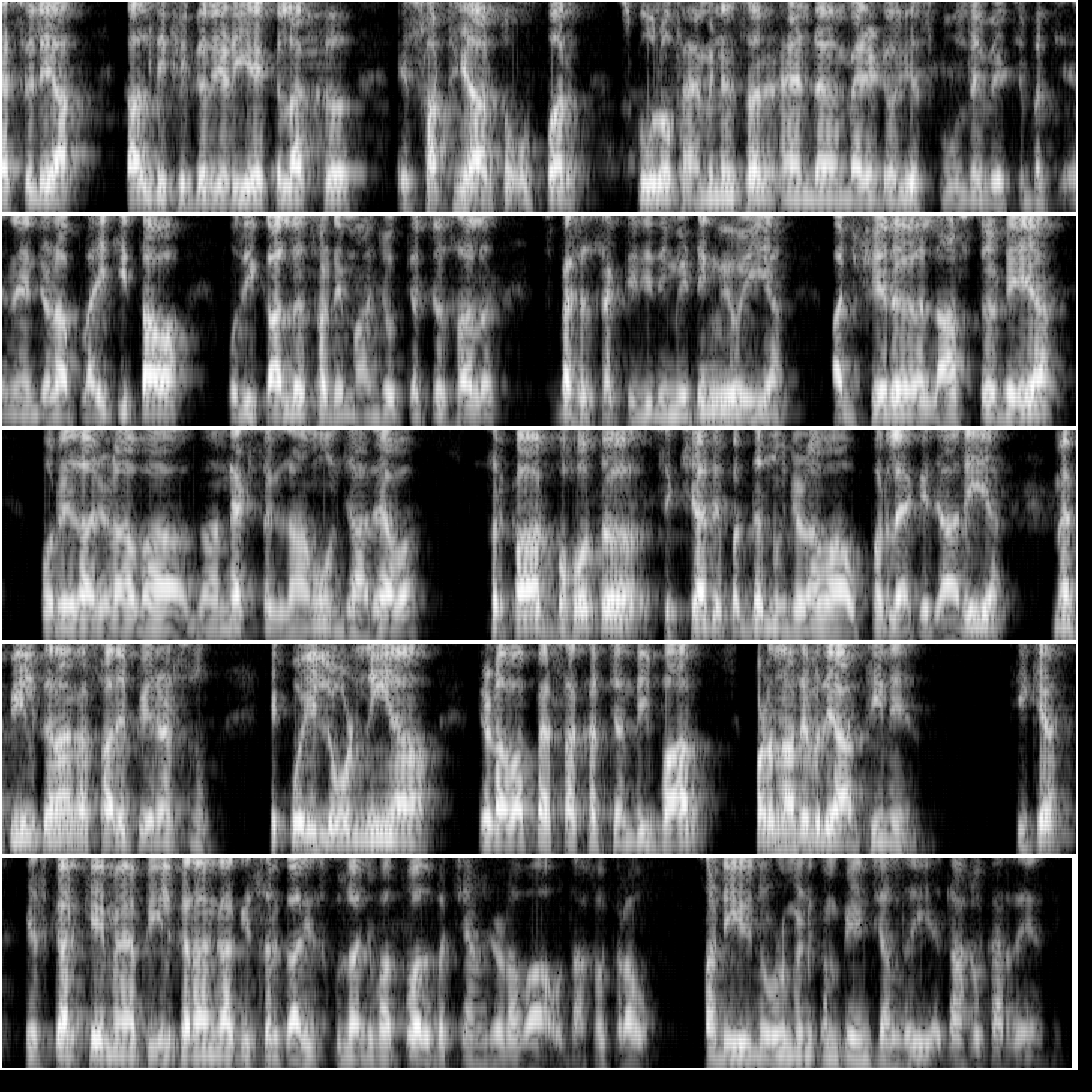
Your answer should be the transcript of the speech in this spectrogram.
ਇਸ ਵੇਲੇ ਕੱਲ ਦੀ ਫਿਗਰ ਜਿਹੜੀ ਹੈ 1 ਲੱਖ 60000 ਤੋਂ ਉੱਪਰ school of eminence and meritorious school ਦੇ ਵਿੱਚ ਬੱਚੇ ਨੇ ਜਿਹੜਾ ਅਪਲਾਈ ਕੀਤਾ ਵਾ, ਉਹਦੀ ਕੱਲ ਸਾਡੇ ਮਾਨਯੋਗ ਚਰਚਾ ਸਾਲ ਸਪੈਸ਼ਲ ਸੈਕਟਰੀ ਜੀ ਦੀ ਮੀਟਿੰਗ ਵੀ ਹੋਈ ਆ, ਅੱਜ ਫਿਰ ਲਾਸਟ ਡੇ ਆ, ਔਰ ਇਹਦਾ ਜਿਹੜਾ ਵਾ ਨੈਕਸਟ ਐਗਜ਼ਾਮ ਹੋਣ ਜਾ ਰਿਹਾ ਵਾ। ਸਰਕਾਰ ਬਹੁਤ ਸਿੱਖਿਆ ਦੇ ਪੱਧਰ ਨੂੰ ਜਿਹੜਾ ਵਾ, ਉੱਪਰ ਲੈ ਕੇ ਜਾ ਰਹੀ ਆ। ਮੈਂ ਅਪੀਲ ਕਰਾਂਗਾ ਸਾਰੇ ਪੇਰੈਂਟਸ ਨੂੰ ਕਿ ਕੋਈ ਲੋੜ ਨਹੀਂ ਆ ਜਿਹੜਾ ਵਾ ਪੈਸਾ ਖਰਚਣ ਦੀ ਬਾਹਰ, ਪੜ੍ਹਨਾ ਤੇ ਵਿਦਿਆਰਥੀ ਨੇ। ਠੀਕ ਹੈ ਇਸ ਕਰਕੇ ਮੈਂ ਅਪੀਲ ਕਰਾਂਗਾ ਕਿ ਸਰਕਾਰੀ ਸਕੂਲਾਂ 'ਚ ਵੱਧ ਤੋਂ ਵੱਧ ਬੱਚਿਆਂ ਨੂੰ ਜਿਹੜਾ ਵਾ, ਉਹ ਦਾਖਲ ਕਰਾਓ। ਸਾਡੀ ਇਨਰੋਲਮੈਂਟ ਕੈਂਪੇਨ ਚੱਲ ਰਹੀ ਹੈ ਦਾਖਲ ਕਰ ਰਹੇ ਹਾਂ ਅਸੀਂ।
